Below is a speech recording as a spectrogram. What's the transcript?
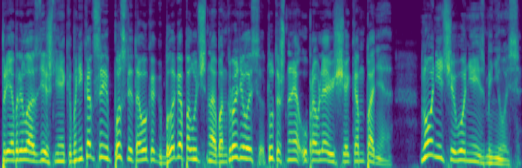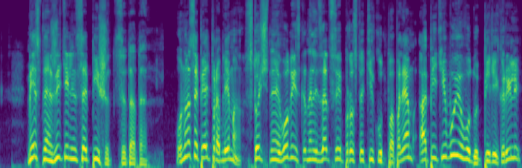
приобрела здешние коммуникации после того, как благополучно обанкротилась тутошная управляющая компания. Но ничего не изменилось. Местная жительница пишет, цитата, «У нас опять проблема. Сточные воды из канализации просто текут по полям, а питьевую воду перекрыли.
